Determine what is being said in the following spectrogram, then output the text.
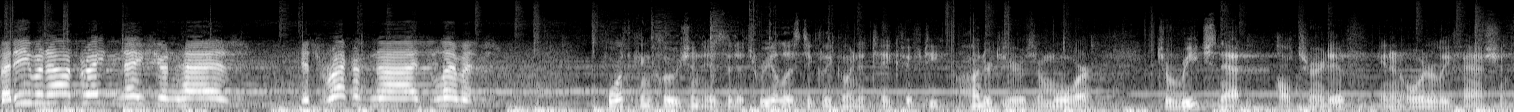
That even our great nation has its recognized limits. Fourth conclusion is that it's realistically going to take 50, 100 years or more to reach that alternative in an orderly fashion.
